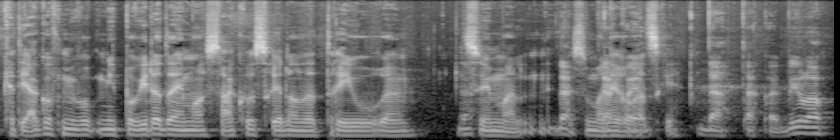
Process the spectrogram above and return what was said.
kad Jakov mi, mi povida da imao svaku sredu onda tri ure su imali, su imali tako je. hrvatski. Da, tako je bilo.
